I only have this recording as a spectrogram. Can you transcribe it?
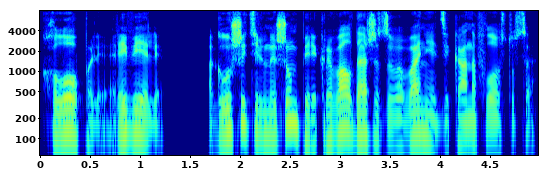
хлопали, ревели. Оглушительный шум перекрывал даже завывание декана Флостуса.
